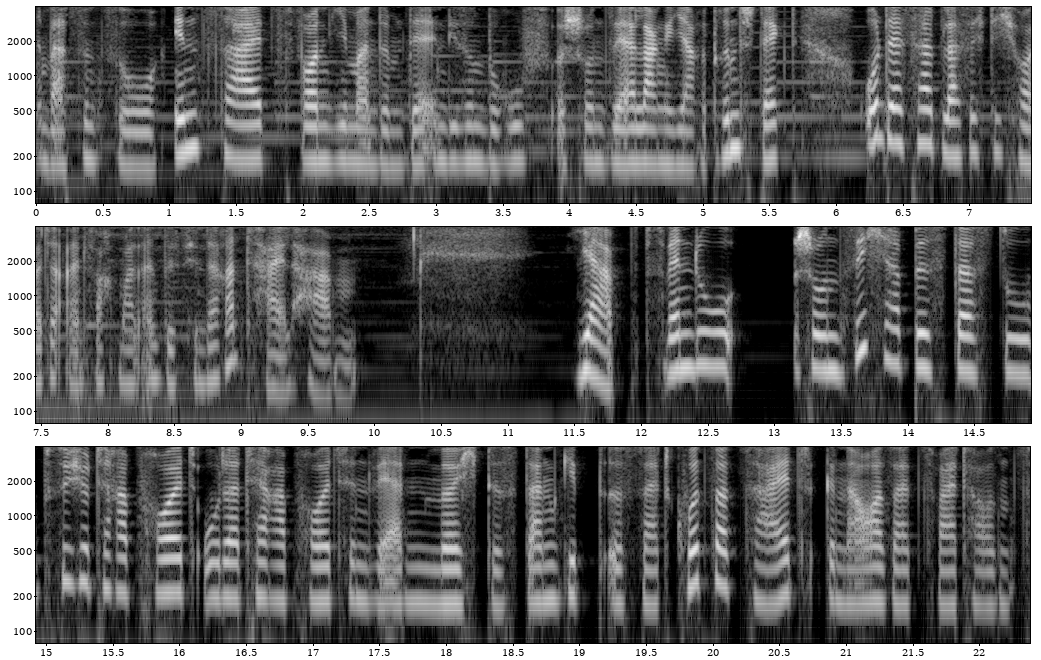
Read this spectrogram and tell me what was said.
Was sind so Insights von jemandem, der in diesem Beruf schon sehr lange Jahre drin steckt? Und deshalb lasse ich dich heute einfach mal ein bisschen daran teilhaben. Ja, wenn du schon sicher bist, dass du Psychotherapeut oder Therapeutin werden möchtest, dann gibt es seit kurzer Zeit, genauer seit 2020,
